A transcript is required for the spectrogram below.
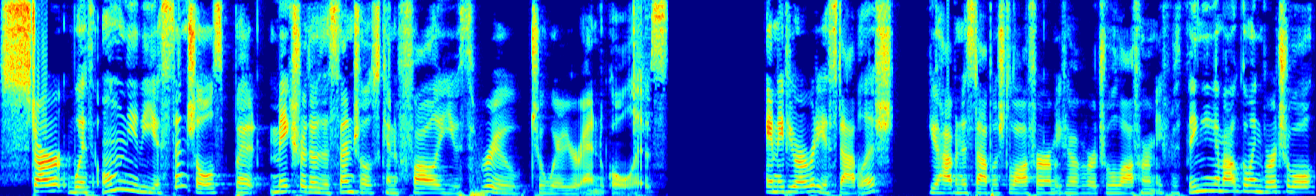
Start with only the essentials, but make sure those essentials can follow you through to where your end goal is. And if you're already established, you have an established law firm, if you have a virtual law firm, if you're thinking about going virtual,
